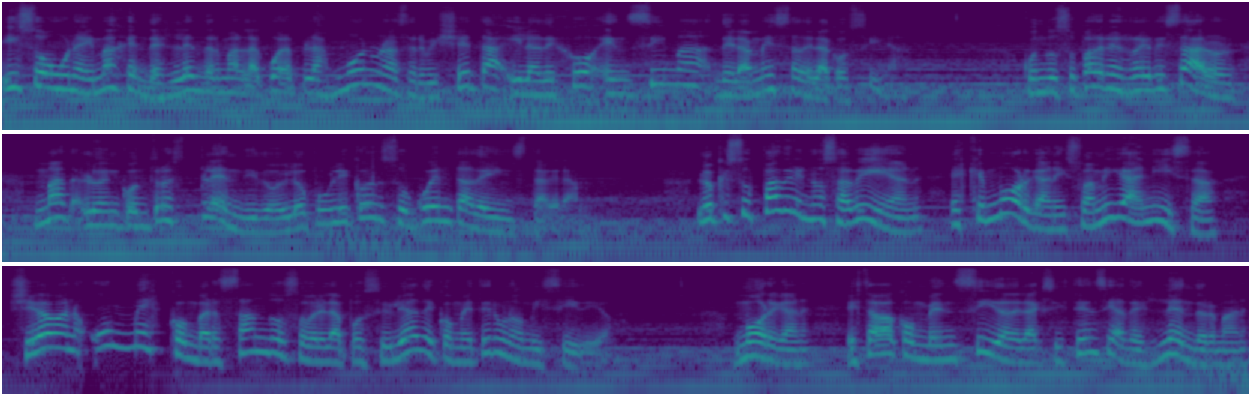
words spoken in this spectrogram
hizo una imagen de Slenderman la cual plasmó en una servilleta y la dejó encima de la mesa de la cocina. Cuando sus padres regresaron, Matt lo encontró espléndido y lo publicó en su cuenta de Instagram. Lo que sus padres no sabían es que Morgan y su amiga Anissa llevaban un mes conversando sobre la posibilidad de cometer un homicidio. Morgan estaba convencida de la existencia de Slenderman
